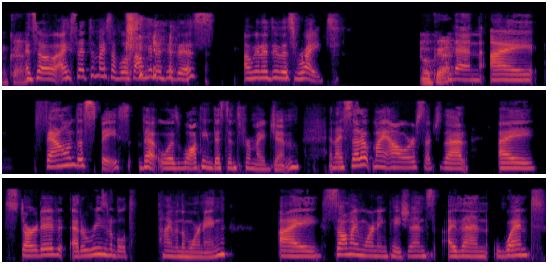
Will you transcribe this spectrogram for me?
Okay. And so I said to myself, well, if I'm going to do this, I'm going to do this right. Okay. And then I found a space that was walking distance from my gym and I set up my hours such that I started at a reasonable time in the morning. I saw my morning patients. I then went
